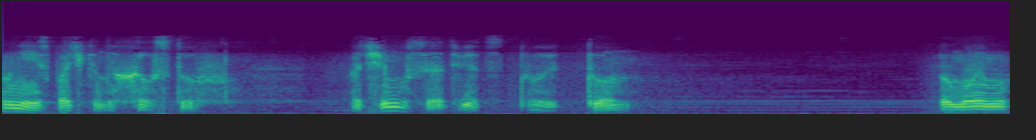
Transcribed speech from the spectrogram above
вне испачканных холстов?» Почему соответствует он? По-моему,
